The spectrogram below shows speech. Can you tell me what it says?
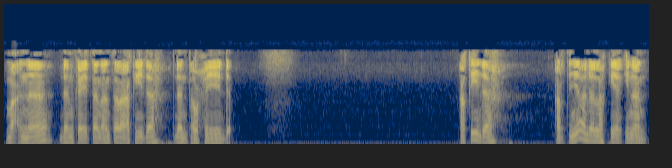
Makna dan kaitan antara akidah dan tauhid. Akidah artinya adalah keyakinan.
